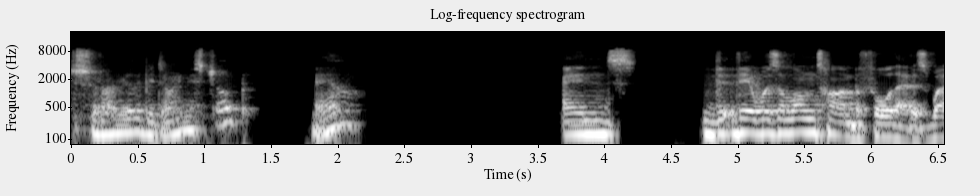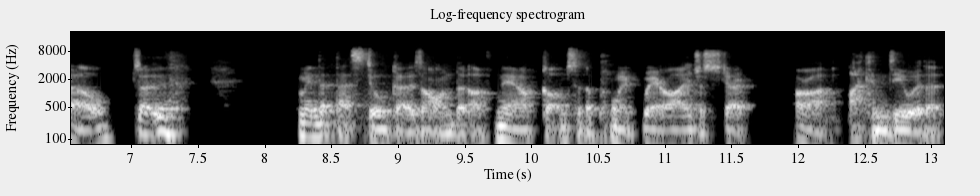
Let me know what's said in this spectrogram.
should I really be doing this job now? And th- there was a long time before that as well. So, I mean, that, that still goes on, but I've now gotten to the point where I just go, all right, I can deal with it.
